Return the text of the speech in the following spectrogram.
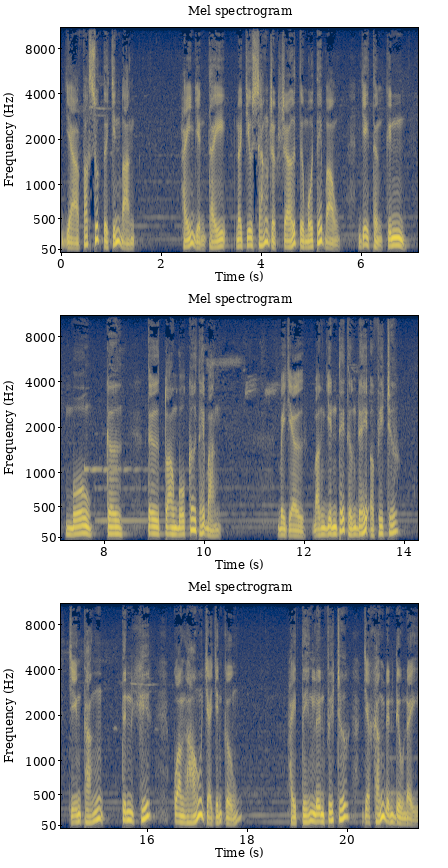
và phát xuất từ chính bạn. Hãy nhìn thấy nó chiếu sáng rực rỡ từ mỗi tế bào, dây thần kinh, mô, cơ, từ toàn bộ cơ thể bạn. Bây giờ bạn nhìn thấy Thượng Đế ở phía trước, chiến thắng, tinh khiết, hoàn hảo và vĩnh cửu. Hãy tiến lên phía trước và khẳng định điều này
